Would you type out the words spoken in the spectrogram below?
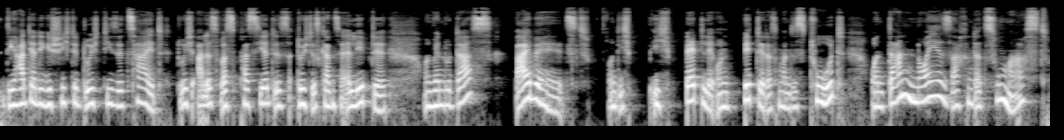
die hat ja die Geschichte durch diese Zeit, durch alles, was passiert ist, durch das ganze Erlebte. Und wenn du das beibehältst, und ich, ich bettle und bitte, dass man das tut und dann neue Sachen dazu machst.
